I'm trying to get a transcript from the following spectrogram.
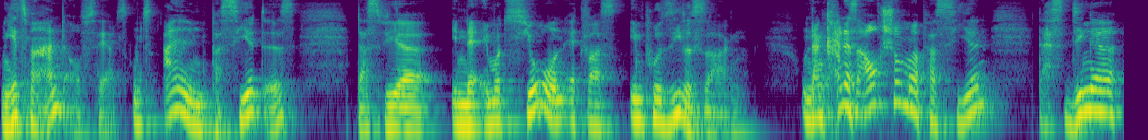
Und jetzt mal Hand aufs Herz. Uns allen passiert es, dass wir in der Emotion etwas Impulsives sagen. Und dann kann es auch schon mal passieren, dass Dinge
